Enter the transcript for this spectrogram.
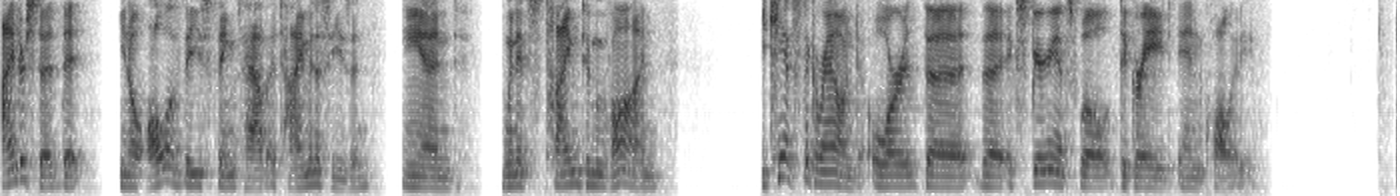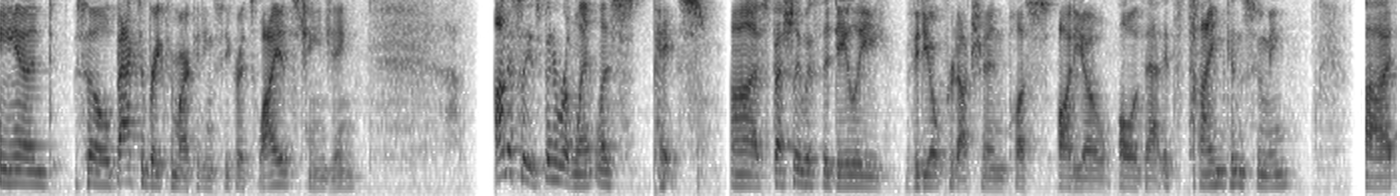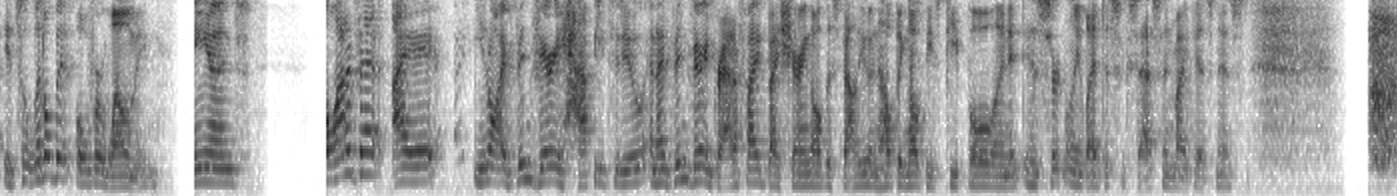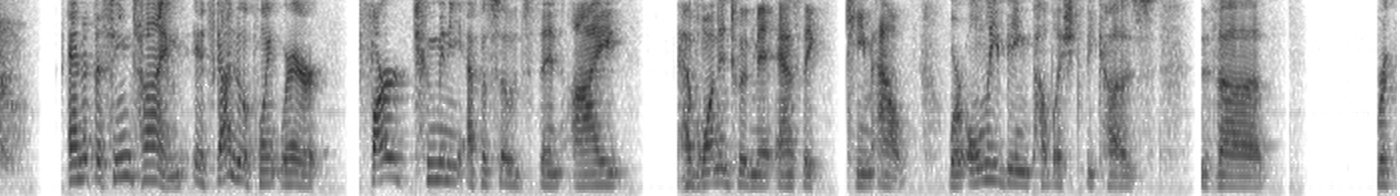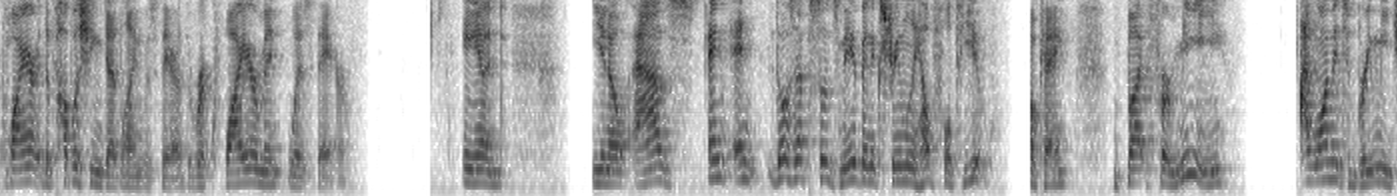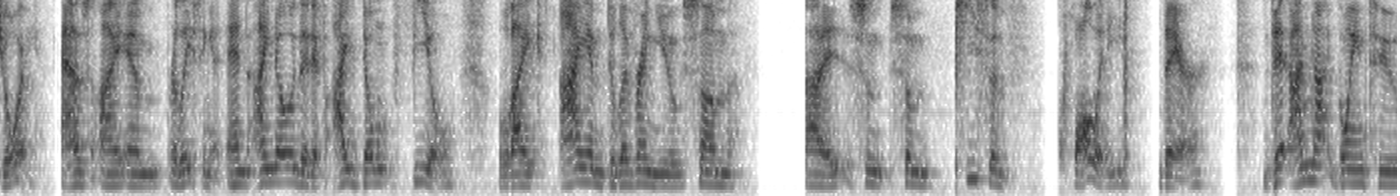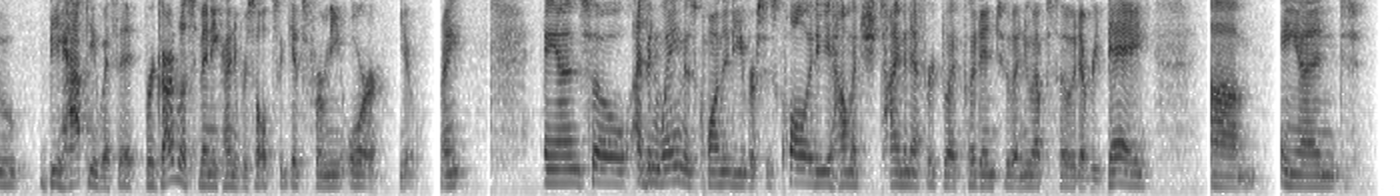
I understood that, you know, all of these things have a time and a season. And when it's time to move on, you can't stick around or the the experience will degrade in quality. And so back to breakthrough marketing secrets, why it's changing. Honestly, it's been a relentless pace, uh, especially with the daily video production plus audio, all of that. It's time consuming. Uh, it's a little bit overwhelming. And a lot of that I you know, I've been very happy to do, and I've been very gratified by sharing all this value and helping all these people, and it has certainly led to success in my business. And at the same time, it's gotten to a point where far too many episodes than I have wanted to admit as they came out were only being published because the require the publishing deadline was there, the requirement was there. And you know, as and and those episodes may have been extremely helpful to you, okay? But for me, I want it to bring me joy as I am releasing it. And I know that if I don't feel like I am delivering you some uh, some some piece of quality there, that I'm not going to be happy with it, regardless of any kind of results it gets for me or you, right? And so I've been weighing this quantity versus quality. How much time and effort do I put into a new episode every day? Um, and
